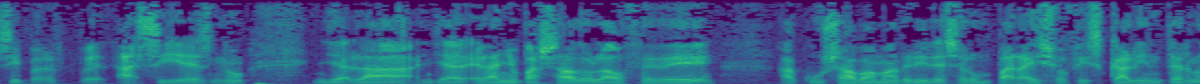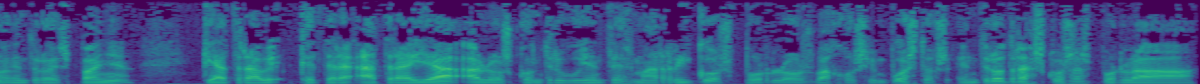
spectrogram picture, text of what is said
sí, pero, así es, ¿no? Ya, la, ya el año pasado la OCDE acusaba a Madrid de ser un paraíso fiscal interno dentro de España que, atraía a los contribuyentes más ricos por los bajos impuestos, entre otras cosas por la,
